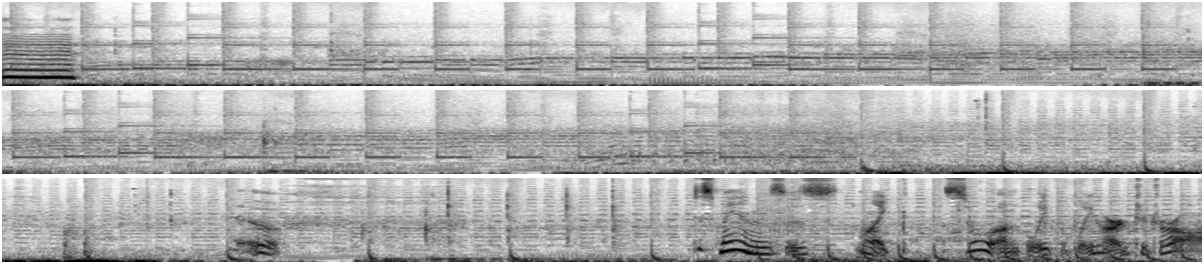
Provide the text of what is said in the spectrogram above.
Hmm. This man's is like so unbelievably hard to draw.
